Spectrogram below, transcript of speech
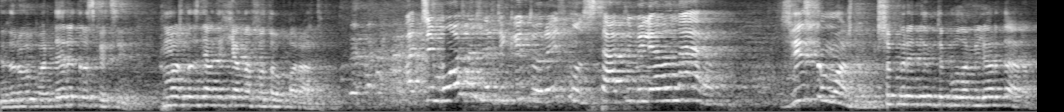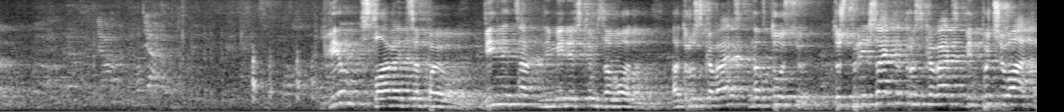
недорогу квартири Трускавці. Можна зняти хе на фотоапарат. А чи можна завдяки туризму стати мільйонером? Звісно, можна, якщо перед тим ти була мільярдером. Львів славиться пивом, Вінниця Немірівським заводом, а Трускавець Нафтусю. Тож приїжджайте Трускавець відпочивати.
